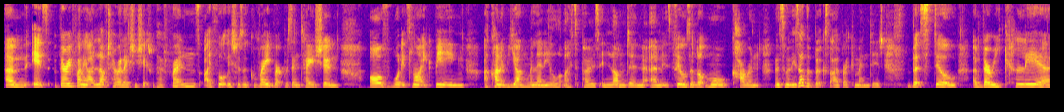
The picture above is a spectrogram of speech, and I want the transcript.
Um, it's very funny. I loved her relationships with her friends. I thought this was a great representation of what it's like being a kind of young millennial, I suppose, in London. Um, it feels a lot more current than some of these other books that I've recommended, but still a very clear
